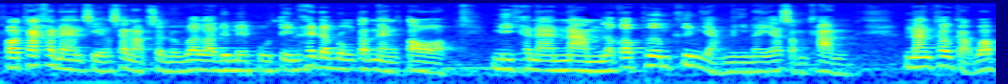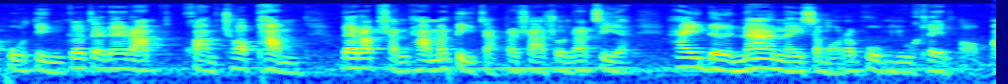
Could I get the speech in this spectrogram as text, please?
เพราะถ้าคะแนนเสียงสนับสนุนวลาดิเมียร์ปูตินให้ดำรงตำแหน่งต่อ มีคะแนนนำแล้วก็เพิ่มขึ้นอย่างมีนัยสำคัญ นั่นเท่ากับว่าปูตินก็จะได้รับความชอบธรรม ได้รับฉันทามติจากประชาชนรัสเซีย ให้เดินหน้าในสมรภูมิยูเครนต่อไป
